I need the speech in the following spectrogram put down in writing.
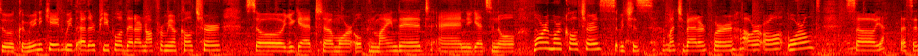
to communicate with other people that are not from your culture. So you get uh, more open minded and you get to know more and more cultures, which is much better for our world. So, yeah, that's it.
